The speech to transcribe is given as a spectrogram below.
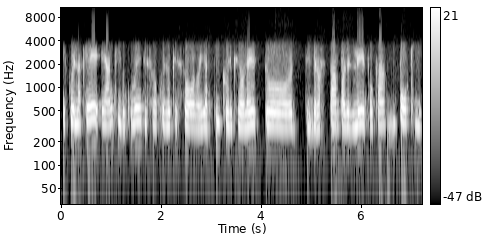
è quella che è e anche i documenti sono quello che sono, gli articoli che ho letto della stampa dell'epoca, i pochi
